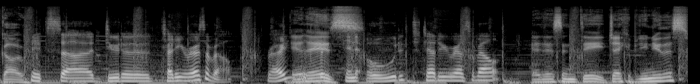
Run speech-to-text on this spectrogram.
Go. It's uh, due to Teddy Roosevelt, right? It it's is. An ode to Teddy Roosevelt. It is indeed. Jacob, you knew this?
